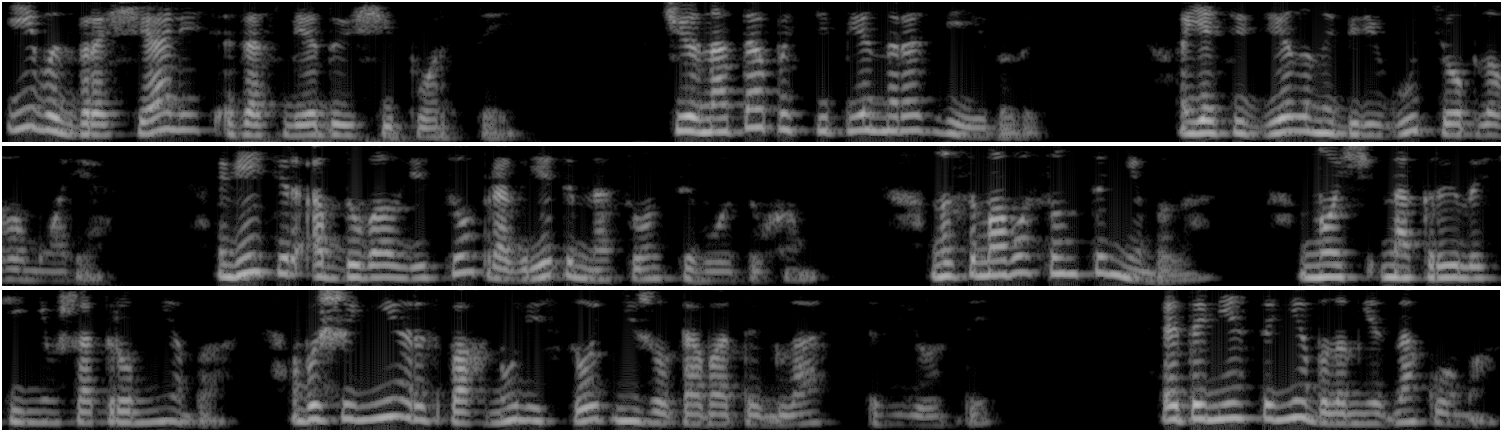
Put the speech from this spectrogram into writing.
и возвращались за следующей порцией. Чернота постепенно развеивалась, а я сидела на берегу теплого моря. Ветер обдувал лицо прогретым на солнце воздухом. Но самого солнца не было. Ночь накрыла синим шатром неба. В вышине распахнулись сотни желтоватых глаз звезды. Это место не было мне знакомо,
